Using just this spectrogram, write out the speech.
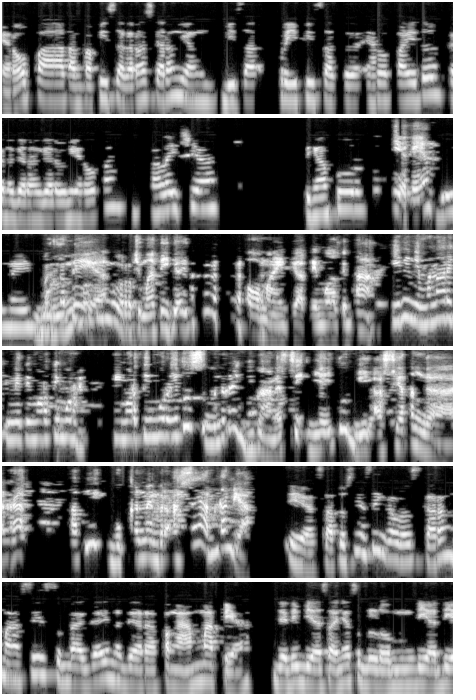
Eropa tanpa visa. Karena sekarang yang bisa free visa ke Eropa itu, ke negara-negara Uni Eropa, Malaysia, Singapura, iya kayak Brunei, Brunei ya, Timur. cuma tiga itu. Oh my god, Timur Timur. Ah, ini nih menarik nih Timur Timur. Timur Timur itu sebenarnya gimana sih? Dia itu di Asia Tenggara, tapi bukan member ASEAN kan ya? Iya, statusnya sih kalau sekarang masih sebagai negara pengamat ya. Jadi biasanya sebelum dia di,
